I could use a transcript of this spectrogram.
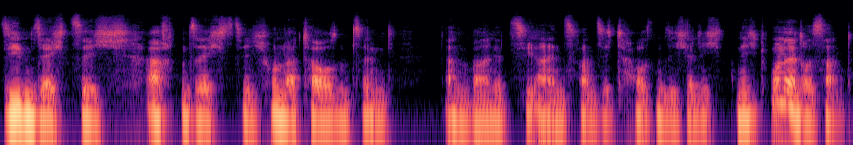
67, 68, 100.000 sind dann waren jetzt die 21.000 sicherlich nicht uninteressant.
